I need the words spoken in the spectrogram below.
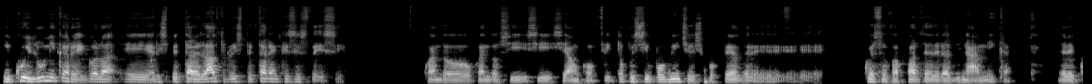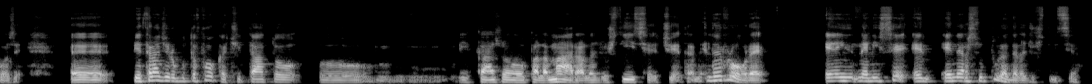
in cui l'unica regola è rispettare l'altro rispettare anche se stessi, quando, quando si, si, si, ha un conflitto. Poi si può vincere, si può perdere, questo fa parte della dinamica delle cose. Eh, Pietrangelo Buttafuoco ha citato uh, il caso Palamara, la giustizia, eccetera. L'errore è, è, è, nella struttura della giustizia.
